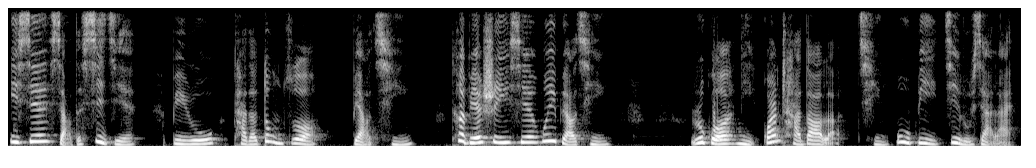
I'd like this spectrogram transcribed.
一些小的细节，比如他的动作、表情，特别是一些微表情，如果你观察到了，请务必记录下来，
